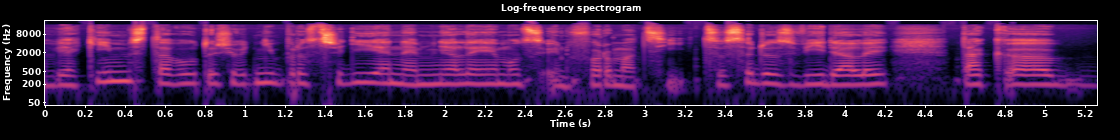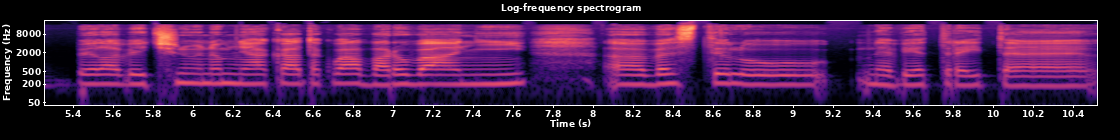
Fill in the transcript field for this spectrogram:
v jakým stavu to životní prostředí je, neměli moc informací. Co se dozvídali, tak eh, byla většinou jenom nějaká taková varování eh, ve stylu nevětrejte, eh,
